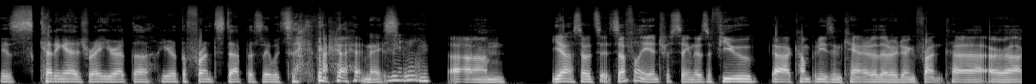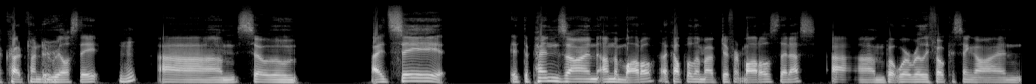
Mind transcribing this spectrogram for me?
is cutting edge, right? You're at the you're at the front step, as they would say. nice. Um, yeah, so it's it's definitely interesting. There's a few uh, companies in Canada that are doing front uh, or uh, crowdfunded Mhm. real estate. Mhm. Um, so I'd say it depends on on the model. A couple of them have different models than us, um, but we're really focusing on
